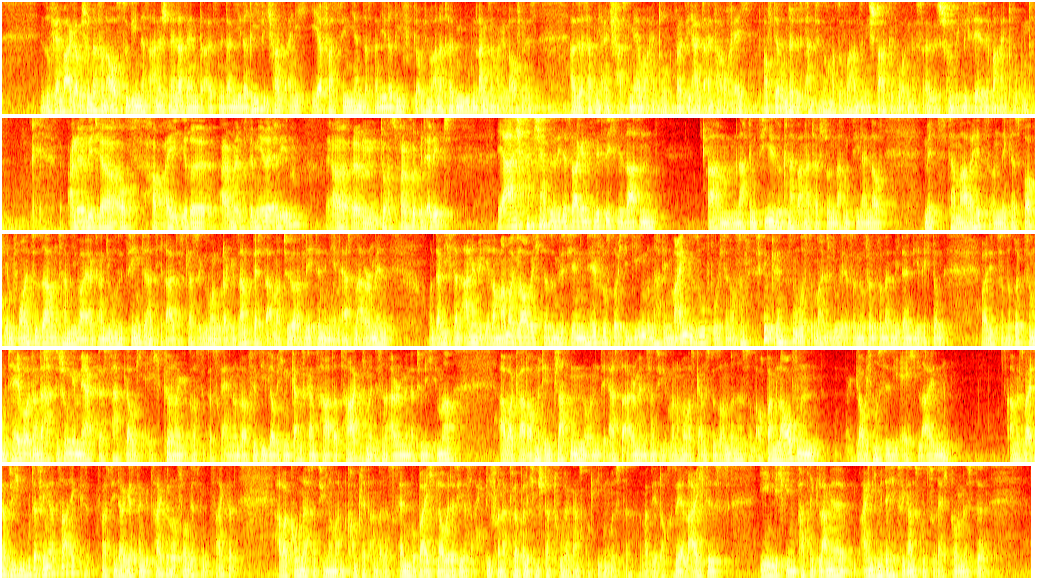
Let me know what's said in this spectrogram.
Insofern war, glaube ich, schon davon auszugehen, dass Anne schneller rennt als eine Daniela Rief. Ich fand es eigentlich eher faszinierend, dass Daniela Rief, glaube ich, nur anderthalb Minuten langsamer gelaufen ist. Also das hat mich eigentlich fast mehr beeindruckt, weil sie halt einfach auch echt auf der Unterdistanz nochmal so wahnsinnig stark geworden ist. Also es ist schon wirklich sehr, sehr beeindruckend. Anne wird ja auf Hawaii ihre Ironman-Premiere erleben. Ja, ähm, du hast Frankfurt miterlebt. Ja, ich hatte sie, das war ganz witzig. Wir saßen ähm, nach dem Ziel, so knappe anderthalb Stunden nach dem Zieleinlauf, mit Tamara Hitz und Niklas Bock, ihrem Freund zusammen. Tami war ja grandiose Zehnte, hat ihre Altersklasse gewonnen oder gesamtbeste Amateurathletin in ihrem ersten Ironman. Und da lief dann Anne mit ihrer Mama, glaube ich, da so ein bisschen hilflos durch die Gegend und hat den Main gesucht, wo ich dann auch so ein bisschen grinsen musste und meinte, du, der ist doch nur 500 Meter in die Richtung, weil sie zurück zum Hotel wollte. Und da hast du schon gemerkt, das hat, glaube ich, echt Körner gekostet, das Rennen. Und war für sie, glaube ich, ein ganz, ganz harter Tag. Ich meine, das ist ein Ironman natürlich immer. Aber gerade auch mit den Platten und erster Ironman ist natürlich immer noch mal was ganz Besonderes. Und auch beim Laufen glaube ich, musste sie echt leiden. Aber das war jetzt natürlich ein guter Fingerzeig, was sie da gestern gezeigt hat oder vorgestern gezeigt hat. Aber Kona ist natürlich nochmal ein komplett anderes Rennen, wobei ich glaube, dass sie das eigentlich von der körperlichen Statur her ganz gut liegen müsste, weil sie ja doch sehr leicht ist, ähnlich wie ein Patrick Lange, eigentlich mit der Hitze ganz gut zurechtkommen müsste.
